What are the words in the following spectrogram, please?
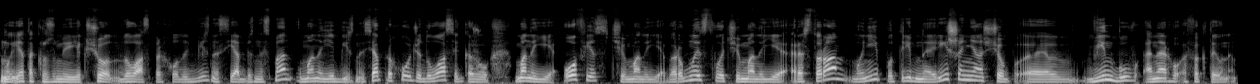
Ну, я так розумію, якщо до вас приходить бізнес, я бізнесмен, у мене є бізнес. Я приходжу до вас і кажу: в мене є офіс, чи в мене є виробництво, чи в мене є ресторан. Мені потрібне рішення, щоб е, він був енергоефективним.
